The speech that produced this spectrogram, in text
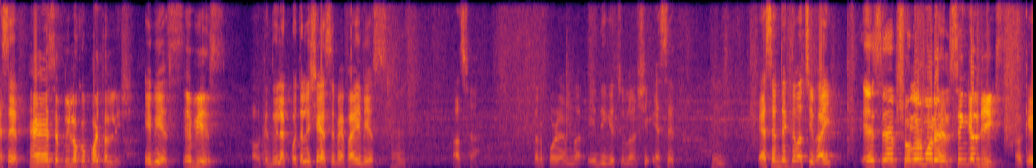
এস এফ হ্যাঁ এসএফ দুই লক্ষ পঁয়তাল্লিশ। এবিএস এবিএস ওকে দুই লাখ পঁয়তাল্লিশে S F F I BS হ্যাঁ। আচ্ছা তারপরে আমরা এদিকে চলে আসি এস এফ এস এফ দেখতে পাচ্ছি ভাই? এসএফ ষোলোর মডেল সিঙ্গেল ডিস্ক ওকে।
